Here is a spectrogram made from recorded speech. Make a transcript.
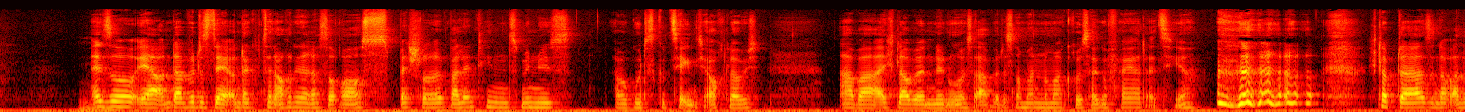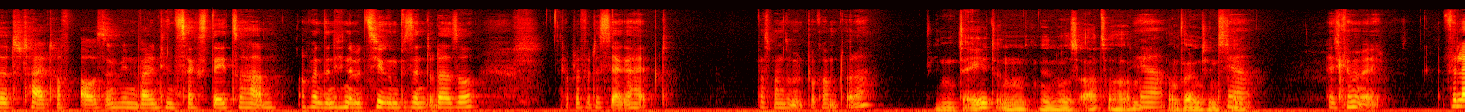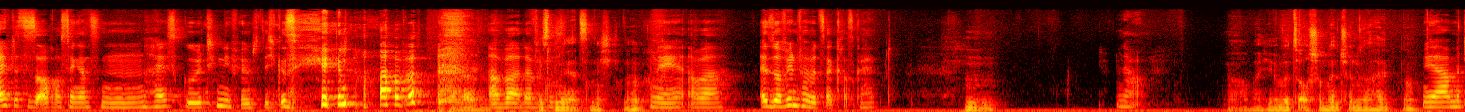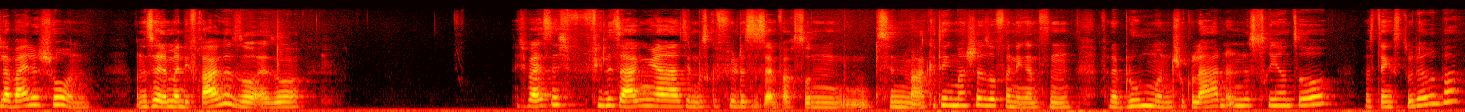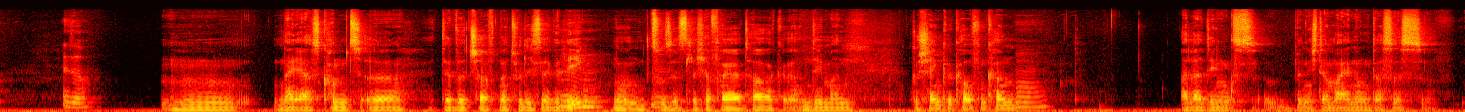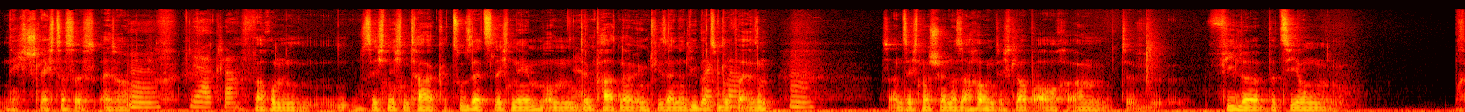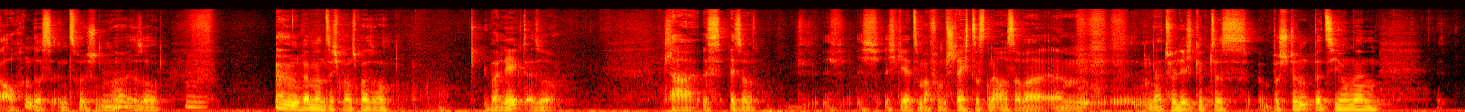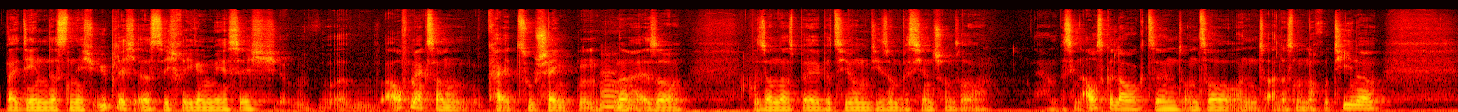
Also, ja, und da wird es der, und da gibt es dann auch in den Restaurants Special Valentinsmenüs. Aber gut, das gibt es ja eigentlich auch, glaube ich. Aber ich glaube, in den USA wird es nochmal eine Nummer größer gefeiert als hier. ich glaube, da sind auch alle total drauf aus, irgendwie ein Valentinstagsdate zu haben. Auch wenn sie nicht in einer Beziehung sind oder so. Ich glaube, da wird es sehr gehypt. Was man so mitbekommt, oder? Wie ein Date in, in den USA zu haben ja. am Valentinstag. Ja. Ich kann mir, vielleicht ist es auch aus den ganzen Highschool-Teenie-Films, die ich gesehen habe. Ja, aber da wissen wir jetzt nicht. Ne? Nee, aber also auf jeden Fall wird es ja krass gehypt. Mhm. Ja. Ja, aber hier wird es auch schon ganz schön gehypt, ne? Ja, mittlerweile schon. Und es ist halt immer die Frage so, also ich weiß nicht, viele sagen ja, sie haben das Gefühl, das ist einfach so ein bisschen Marketingmasche so von den ganzen, von der Blumen- und Schokoladenindustrie und so. Was denkst du darüber? Also. Mm, naja, es kommt äh, der Wirtschaft natürlich sehr gelegen. Mhm. Ne? Ein mhm. zusätzlicher Feiertag, an dem man Geschenke kaufen kann. Mhm. Allerdings bin ich der Meinung, dass es nichts Schlechtes ist. Also mhm. ja, klar. warum sich nicht einen Tag zusätzlich nehmen, um ja. dem Partner irgendwie seine Liebe ja, zu beweisen. Mhm. Das ist an sich eine schöne Sache und ich glaube auch, ähm, viele Beziehungen brauchen das inzwischen. Ne? Mhm. Also wenn man sich manchmal so überlegt, also klar ist, also ich, ich, ich gehe jetzt mal vom Schlechtesten aus, aber ähm, natürlich gibt es bestimmt Beziehungen, bei denen das nicht üblich ist, sich regelmäßig äh, Aufmerksamkeit zu schenken. Mhm. Ne? Also besonders bei Beziehungen, die so ein bisschen schon so ja, ein bisschen ausgelaugt sind und so und alles nur noch Routine.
